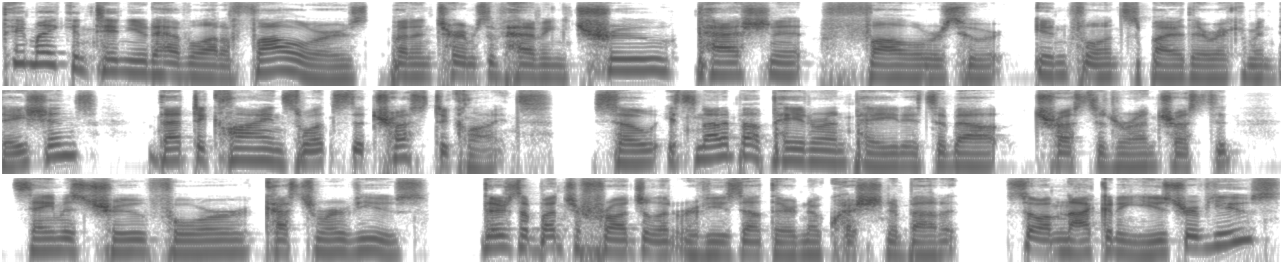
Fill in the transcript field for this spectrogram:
They might continue to have a lot of followers, but in terms of having true, passionate followers who are influenced by their recommendations, that declines once the trust declines. So it's not about paid or unpaid, it's about trusted or untrusted. Same is true for customer reviews. There's a bunch of fraudulent reviews out there, no question about it. So I'm not going to use reviews.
